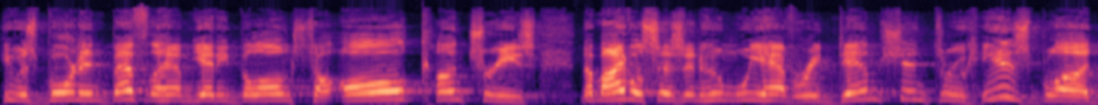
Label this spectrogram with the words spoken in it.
He was born in Bethlehem, yet he belongs to all countries. The Bible says, In whom we have redemption through his blood,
